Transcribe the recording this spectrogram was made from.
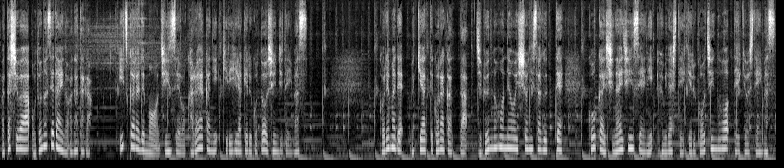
私は大人世代のあなたがいつからでも人生を軽やかに切り開けることを信じています。これまで向き合ってこなかった自分の本音を一緒に探って後悔しない人生に踏み出していけるコーチングを提供しています。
